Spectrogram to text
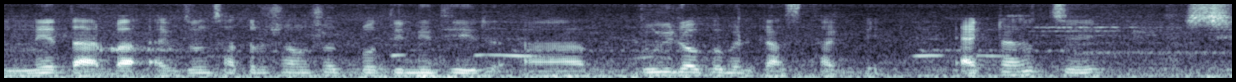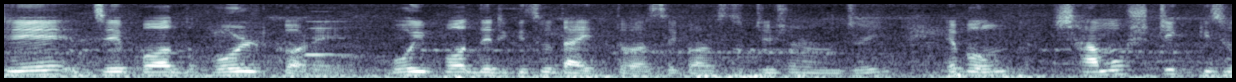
নেতার বা একজন ছাত্র সংসদ প্রতিনিধির দুই রকমের কাজ থাকবে। একটা হচ্ছে সে যে পদ হোল্ড করে, ওই পদের কিছু দায়িত্ব আছে কনস্টিটিউশন অনুযায়ী এবং সামষ্টিক কিছু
